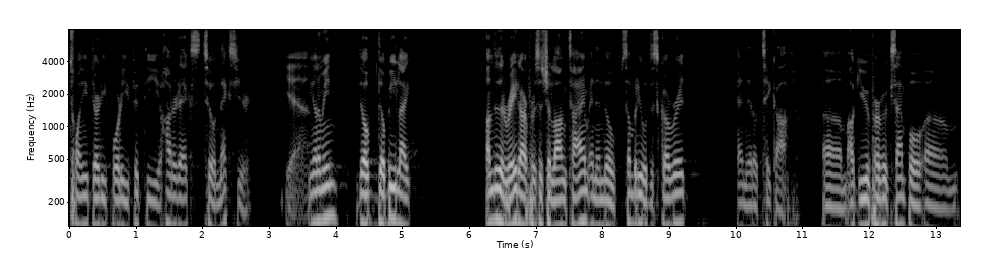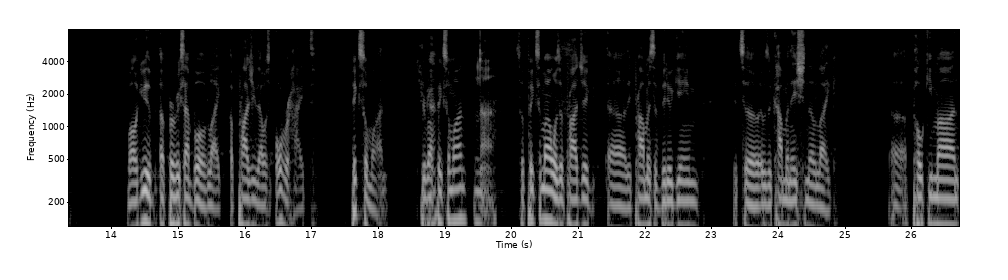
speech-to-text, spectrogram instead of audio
20 30 40 50 100x till next year Yeah. you know what I mean? They'll they'll be like under the radar for such a long time, and then they'll somebody will discover it, and it'll take off. Um, I'll give you a perfect example. Um, well, I'll give you a perfect example of like a project that was overhyped. Pixelmon. Did you hear about Pixelmon? Nah. So Pixelmon was a project. Uh, they promised a video game. It's a it was a combination of like uh, Pokemon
